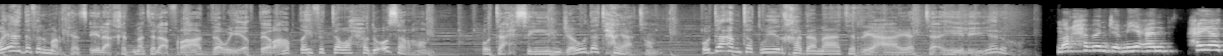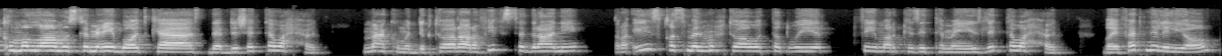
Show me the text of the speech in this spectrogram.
ويهدف المركز إلى خدمة الأفراد ذوي اضطراب طيف التوحد وأسرهم وتحسين جودة حياتهم ودعم تطوير خدمات الرعاية التأهيلية لهم. مرحبا جميعا حياكم الله مستمعي بودكاست دردشة التوحد. معكم الدكتورة رفيف السدراني رئيس قسم المحتوى والتطوير في مركز التميز للتوحد. ضيفتنا لليوم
